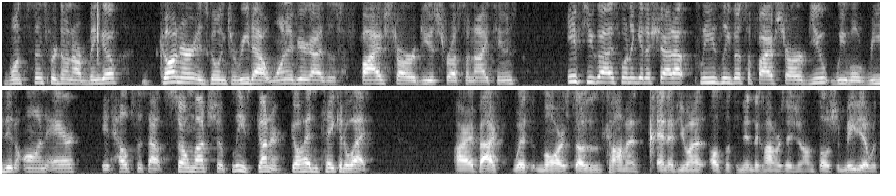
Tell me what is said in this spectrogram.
once since we're done our bingo, Gunner is going to read out one of your guys' five star reviews for us on iTunes. If you guys want to get a shout out, please leave us a five star review. We will read it on air. It helps us out so much. So please, Gunner, go ahead and take it away. All right, back with more Sozin's comments. And if you want to also continue the conversation on social media with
